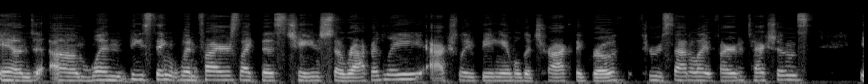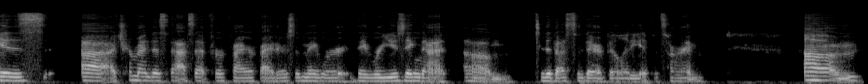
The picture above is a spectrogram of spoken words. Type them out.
And um, when these things, when fires like this change so rapidly, actually being able to track the growth through satellite fire detections is uh, a tremendous asset for firefighters, and they were they were using that um, to the best of their ability at the time. Um,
